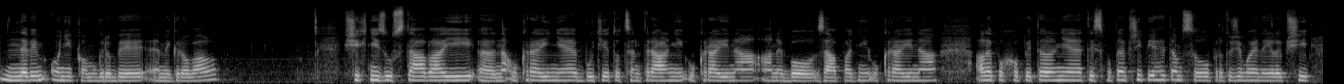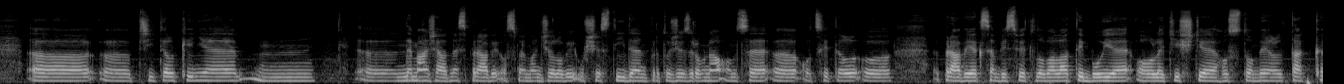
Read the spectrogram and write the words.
nevím o nikom, kdo by emigroval. Všichni zůstávají eh, na Ukrajině, buď je to centrální Ukrajina, anebo západní Ukrajina, ale pochopitelně ty smutné příběhy tam jsou, protože moje nejlepší uh, uh, přítelkyně um, nemá žádné zprávy o svém manželovi už šestý den, protože zrovna on se uh, ocitl, uh, právě jak jsem vysvětlovala, ty boje o letiště Hostomil, tak,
